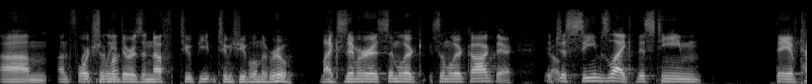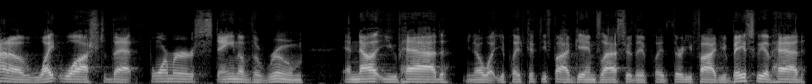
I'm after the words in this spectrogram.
Um, unfortunately, there was enough too, pe- too many people in the room. Mike Zimmer is similar similar cog there. Yep. It just seems like this team they have kind of whitewashed that former stain of the room. And now that you've had, you know what, you played 55 games last year, they've played 35. You basically have had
